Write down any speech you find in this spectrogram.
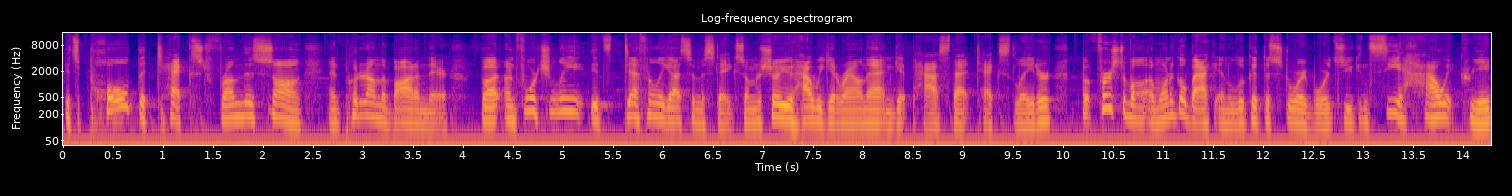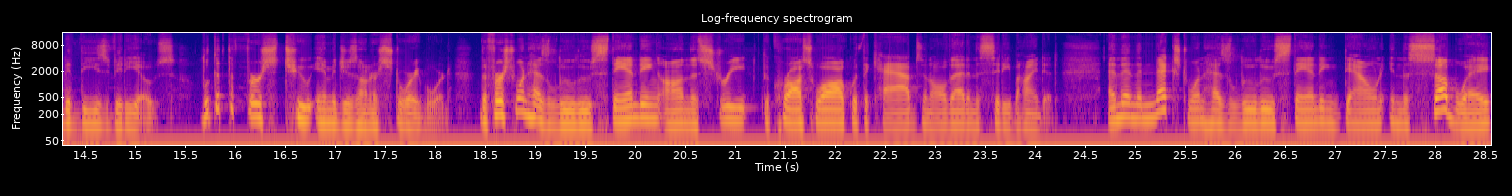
it's pulled the text from this song and put it on the bottom there. But unfortunately, it's definitely got some mistakes. So I'm going to show you how we get around that and get past that text later. But first of all, I want to go back and look at the storyboard so you can see how it created these videos. Look at the first two images on our storyboard. The first one has Lulu standing on the street, the crosswalk with the cabs and all that in the city behind it. And then the next one has Lulu standing down in the subway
